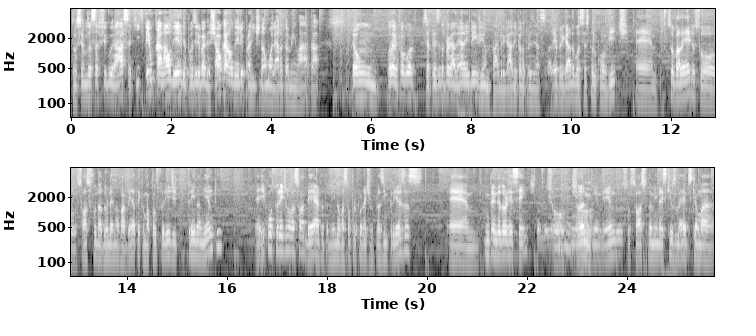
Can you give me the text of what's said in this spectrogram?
Trouxemos essa figuraça aqui, que tem o canal dele, depois ele vai deixar o canal dele pra gente dar uma olhada também lá, tá? Então, Valério, por favor, se apresenta pra galera aí, bem-vindo, tá? Obrigado aí pela presença. Valeu, obrigado a vocês pelo convite. É, sou Valério, sou sócio fundador da Inovabeta, que é uma consultoria de treinamento é, e consultoria de inovação aberta, também inovação corporativa para as empresas. É, empreendedor recente, também Show, um show. ano empreendendo. Sou sócio também da Skills Labs, que é uma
